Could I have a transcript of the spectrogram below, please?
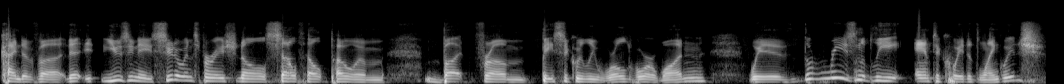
kind of uh, using a pseudo inspirational self help poem, but from basically World War One, with the reasonably antiquated language,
